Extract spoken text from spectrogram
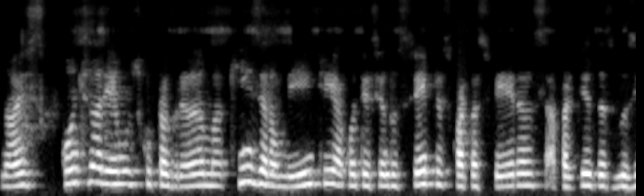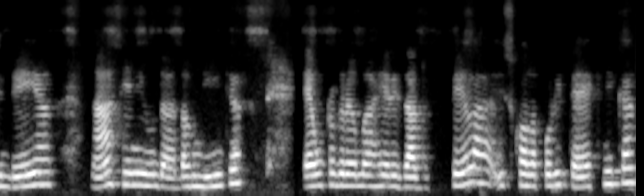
Nós continuaremos com o programa quinzenalmente, acontecendo sempre às quartas-feiras, a partir das duas e meia, na CN1 da, da Uninter. É um programa realizado pela Escola Politécnica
